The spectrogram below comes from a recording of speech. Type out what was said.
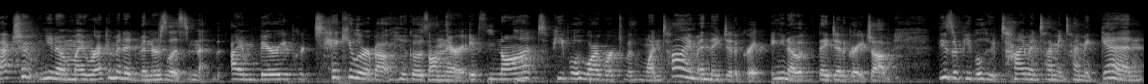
Back to you know my recommended vendors list, and I'm very particular about who goes on there. It's not people who I worked with one time and they did a great you know they did a great job. These are people who time and time and time again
